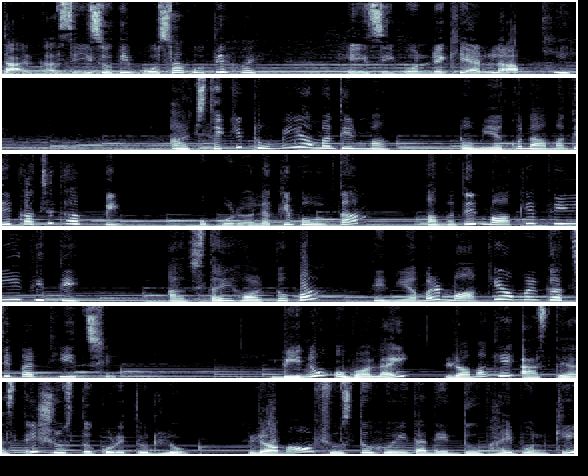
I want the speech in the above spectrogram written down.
তার কাছেই যদি বোঝা হতে হয় এই জীবন রেখে আর লাভ কি? আজ থেকে তুমি আমাদের মা। তুমি এখন আমাদের কাছে থাকবে। উপরওয়ালাকে বলতাম, আমাদের মাকে ফিরিয়ে দিতে। আজ তাই হয়তো বা তিনি আমার মাকে আমার কাছে পাঠিয়েছে। বিনু ও বলাই রমাকে আস্তে আস্তে সুস্থ করে তুলল। রমাও সুস্থ হয়ে তাদের দু ভাই বোনকে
